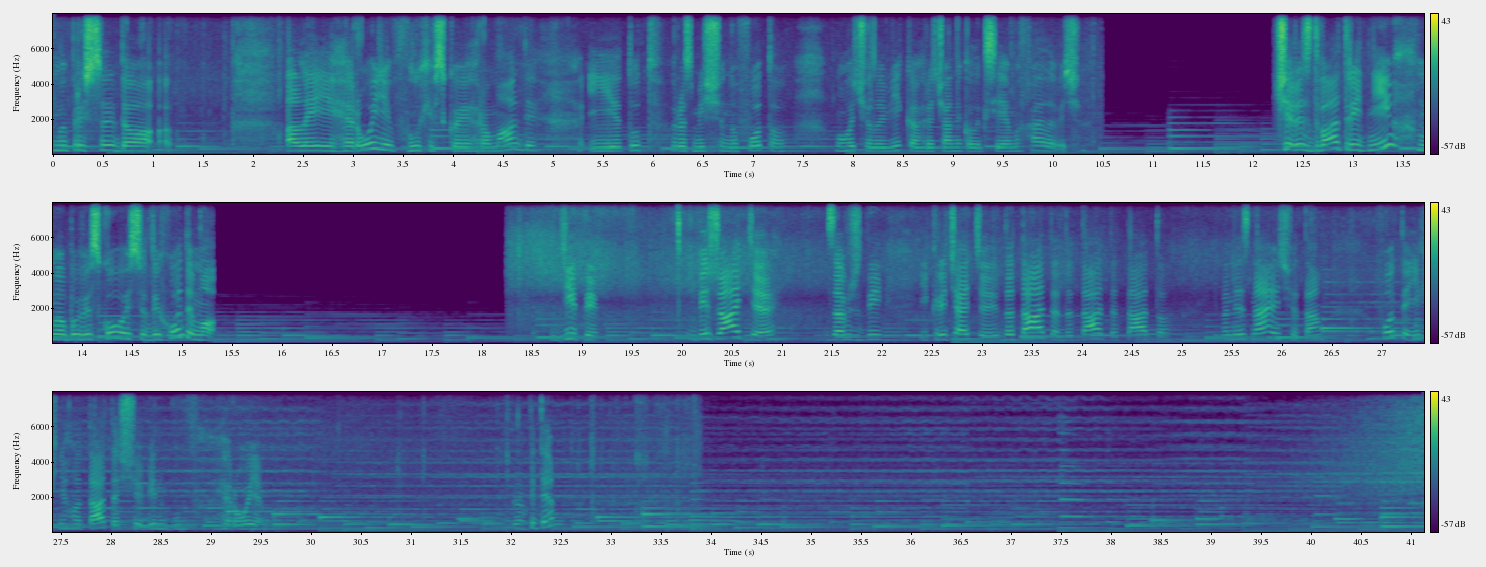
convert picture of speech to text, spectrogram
Ми прийшли до алеї героїв Глухівської громади, і тут розміщено фото мого чоловіка, гречаника Олексія Михайловича. Через 2-3 дні ми обов'язково сюди ходимо. Діти біжать завжди і кричать до тата, до тата, тато. І вони знають, що там фото їхнього тата, що він був героєм. Підемо?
